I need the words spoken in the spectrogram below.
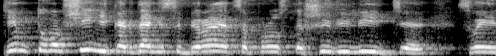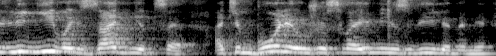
Тем, кто вообще никогда не собирается просто шевелить э, своей ленивой задницы, а тем более уже своими извилинами.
